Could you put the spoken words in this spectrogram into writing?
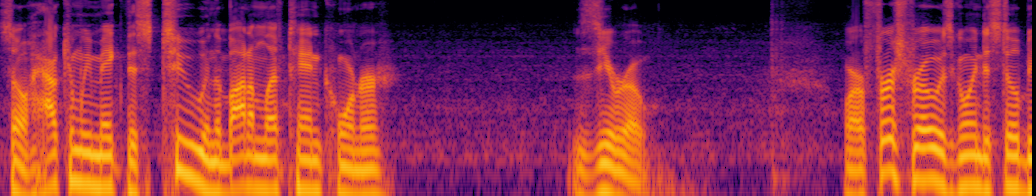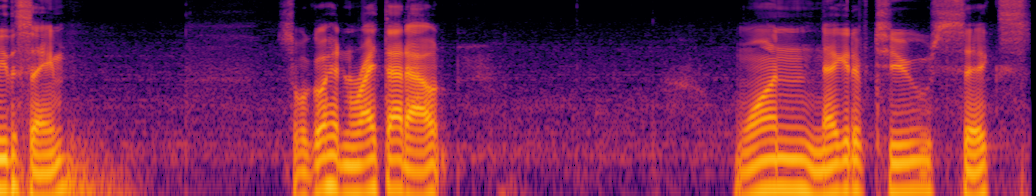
So how can we make this 2 in the bottom left-hand corner 0? Well, our first row is going to still be the same. So we'll go ahead and write that out. 1, negative 2, 6.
